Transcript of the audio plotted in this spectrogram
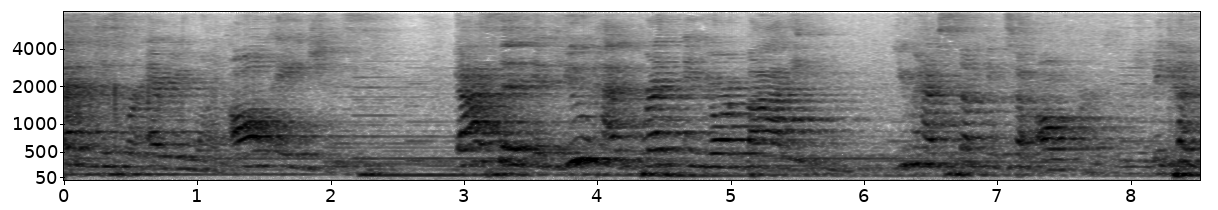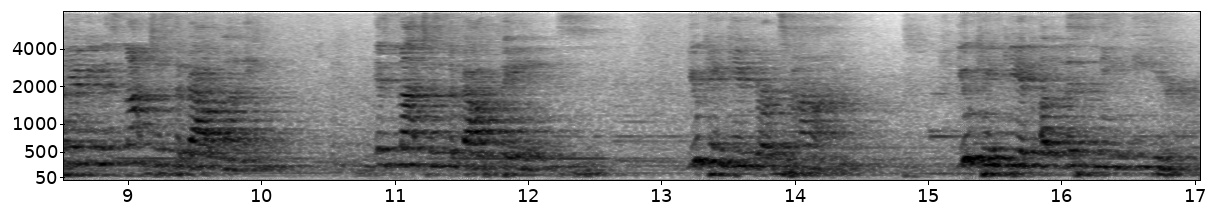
Message, this message is for everyone, all ages. God says if you have breath in your body, you have something to offer. Because giving is not just about money. It's not just about things. You can give your time. You can give a listening ear.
